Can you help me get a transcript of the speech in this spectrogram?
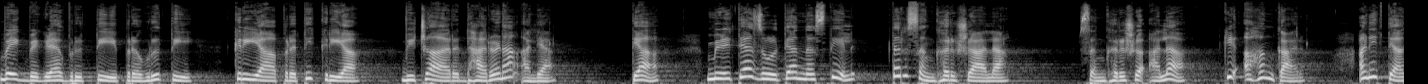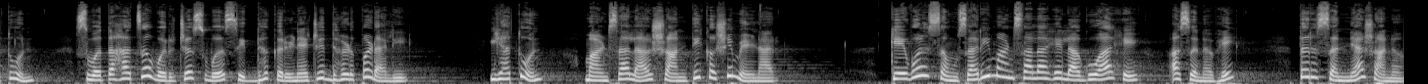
वेगवेगळ्या वृत्ती प्रवृत्ती क्रिया प्रतिक्रिया विचार धारणा आल्या. त्या मिळत्या जुळत्या नसतील तर संघर्ष आला. संघर्ष आला की अहंकार आणि त्यातून स्वतःचं वर्चस्व सिद्ध करण्याची धडपड आली. ह्यातून माणसाला शांती कशी मिळणार? केवळ संसारी माणसाला हे लागू आहे असं नव्हे तर संन्याशानं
